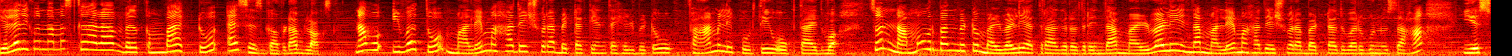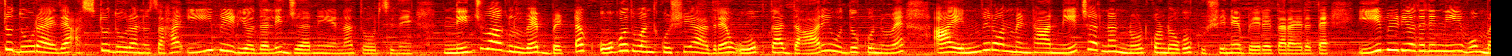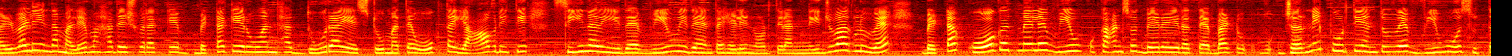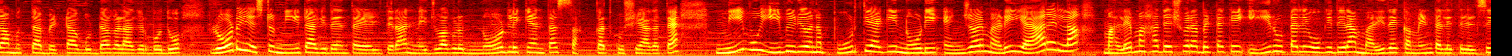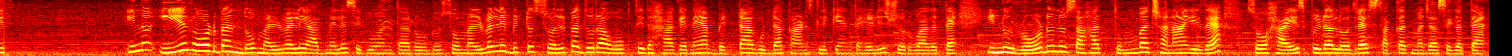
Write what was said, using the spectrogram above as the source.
ಎಲ್ಲರಿಗೂ ನಮಸ್ಕಾರ. Welcome back to S S Gowda vlogs ನಾವು ಇವತ್ತು ಮಲೆ ಮಹಾದೇಶ್ವರ ಬೆಟ್ಟಕ್ಕೆ ಅಂತ ಹೇಳಿಬಿಟ್ಟು ಫ್ಯಾಮಿಲಿ ಪೂರ್ತಿ ಹೋಗ್ತಾ ಇದ್ವು. ಸೊ ನಮ್ಮ ಊರು ಬಂದ್ಬಿಟ್ಟು ಮಳವಳ್ಳಿ ಹತ್ರ ಆಗಿರೋದ್ರಿಂದ ಮಳವಳ್ಳಿಯಿಂದ ಮಲೆ ಮಹಾದೇಶ್ವರ ಬೆಟ್ಟದವರೆಗೂ ಸಹ ಎಷ್ಟು ದೂರ ಇದೆ, ಅಷ್ಟು ದೂರನೂ ಸಹ ಈ ವಿಡಿಯೋದಲ್ಲಿ ಜರ್ನಿಯನ್ನು ತೋರಿಸಿದೆ. ನಿಜವಾಗ್ಲೂ ಬೆಟ್ಟಕ್ಕೆ ಹೋಗೋದು ಒಂದು ಖುಷಿ ಆದರೆ ಹೋಗ್ತಾ ದಾರಿ ಉದ್ದಕ್ಕೂ ಆ ಎನ್ವಿರಾನ್ಮೆಂಟ್ ಆ ನೇಚರ್ನ ನೋಡ್ಕೊಂಡು ಹೋಗೋ ಖುಷಿನೇ ಬೇರೆ ಥರ ಇರುತ್ತೆ. ಈ ವಿಡಿಯೋದಲ್ಲಿ ನೀವು ಮಳವಳ್ಳಿಯಿಂದ ಮಲೆ ಮಹದೇಶ್ವರಕ್ಕೆ ಬೆಟ್ಟಕ್ಕೆ ಇರುವಂತಹ ದೂರ ಎಷ್ಟು, ಮತ್ತು ಹೋಗ್ತಾ ಯಾವ ರೀತಿ ಸೀನರಿ ಇದೆ, ವ್ಯೂ ಇದೆ ಅಂತ ಹೇಳಿ ನೋಡ್ತೀರಾ? ನಿಜವಾಗ್ಲೂ ಬೆಟ್ಟಕ್ಕೆ ಹೋಗೋದ್ಮೇಲೆ ವ್ಯೂ ಕಾಣಿಸೋದು ಬೇರೆ ಇರುತ್ತೆ, ಬಟ್ ಜರ್ನಿ ಪೂರ್ತಿ ಅಂತೂ ವ್ಯೂ ಸುತ್ತಮುತ್ತ ಬೆಟ್ಟ ಗುಡ್ಡಗಳಾಗಿರ್ಬೋದು, ರೋಡು ಎಷ್ಟು ನೀಟಾಗಿದೆ ಅಂತ ಹೇಳ್ತೀರಾ? ನಿಜವಾಗ್ಲೂ ನೋಡಲಿಕ್ಕೆ ಅಂತ ಸಖತ್ ಖುಷಿ ಆಗುತ್ತೆ. ನೀವು ಈ ವಿಡಿಯೋನ ಪೂರ್ತಿಯಾಗಿ ನೋಡಿ, ಎಂಜಾಯ್ ಮಾಡಿ, ಯಾರೆಲ್ಲ ಮಲೆ ಮಹದೇಶ್ವರ ಬೆಟ್ಟಕ್ಕೆ ಈ ರೂಟಲ್ಲಿ ಹೋಗಿದ್ದೀರಾ, ಮರಿದೆ ಕಮೆಂಟಲ್ಲಿ ತಿಳಿಸಿ. ಇನ್ನು ಈ ರೋಡ್ ಬಂದು ಮಳವಳ್ಳಿ ಆದಮೇಲೆ ಸಿಗುವಂಥ ರೋಡು. ಸೊ ಮಳವಳ್ಳಿ ಬಿಟ್ಟು ಸ್ವಲ್ಪ ದೂರ ಹೋಗ್ತಿದ್ದ ಹಾಗೆಯೇ ಬೆಟ್ಟ ಗುಡ್ಡ ಕಾಣಿಸ್ಲಿಕ್ಕೆ ಅಂತ ಹೇಳಿ ಶುರುವಾಗುತ್ತೆ. ಇನ್ನು ರೋಡು ಸಹ ತುಂಬ ಚೆನ್ನಾಗಿದೆ. ಸೊ ಹೈ ಸ್ಪೀಡಲ್ಲಿ ಹೋದರೆ ಸಖತ್ ಮಜಾ ಸಿಗುತ್ತೆ.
